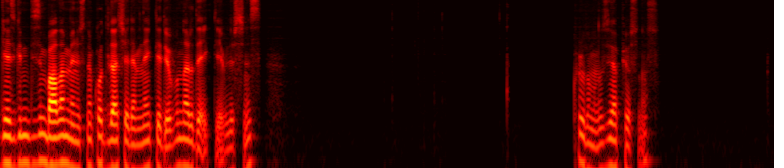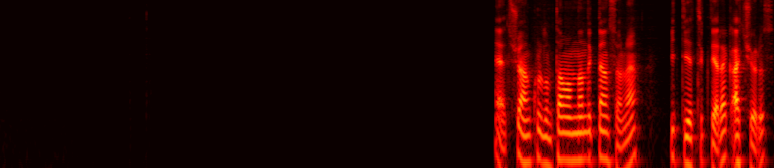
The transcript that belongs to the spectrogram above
gezgin dizin bağlam menüsüne kod ile aç elemini ekle. Bunları da ekleyebilirsiniz. Kurulumunuzu yapıyorsunuz. Evet şu an kurulum tamamlandıktan sonra bittiye tıklayarak açıyoruz.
